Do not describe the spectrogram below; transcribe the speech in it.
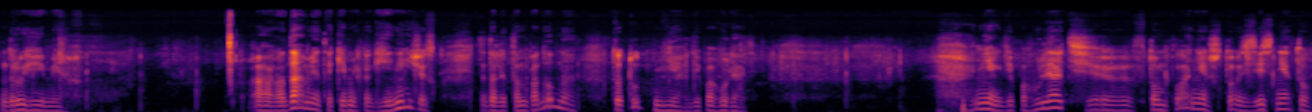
другими городами, такими как Геническ и так далее и подобное, то тут негде погулять. Негде погулять э, в том плане, что здесь нету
